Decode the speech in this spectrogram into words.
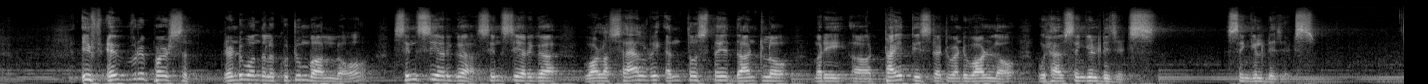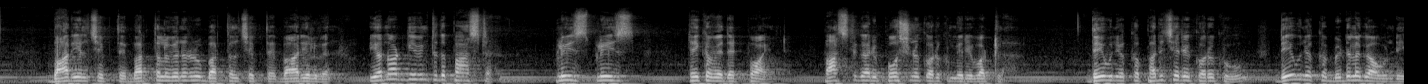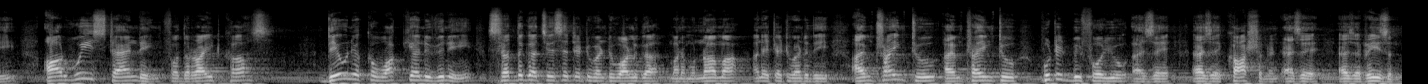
ఇఫ్ ఎవ్రీ పర్సన్ రెండు వందల కుటుంబాల్లో సిన్సియర్గా సిన్సియర్గా వాళ్ళ శాలరీ ఎంత వస్తే దాంట్లో మరి టైత్ తీసినటువంటి వాళ్ళలో we have single digits single digits భార్యలు చెప్తే భర్తలు వినరు భర్తలు చెప్తే భార్యలు వినరు. Are not giving to the pastor please please take away that point pastor గారి పోషణ కొరకు మీరు ఇవ్వట్ల. దేవుని యొక్క పరిచర్య కొరకు దేవుని యొక్క బిడ్డలుగా ఉండి are we standing for the right cause దేవుని యొక్క వాక్యాన్ని విని శ్రద్ధగా చేసేటటువంటి వాళ్ళుగా మనం ఉన్నామా అనేటటువంటిది I'm trying to I'm trying to put it before you as a as a caution and as a as a reason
